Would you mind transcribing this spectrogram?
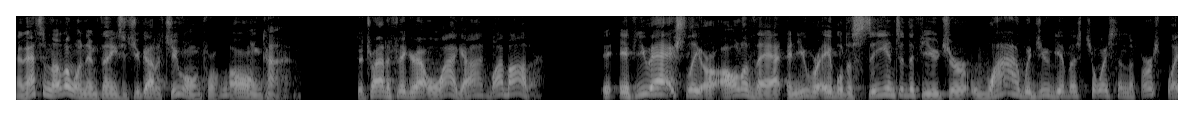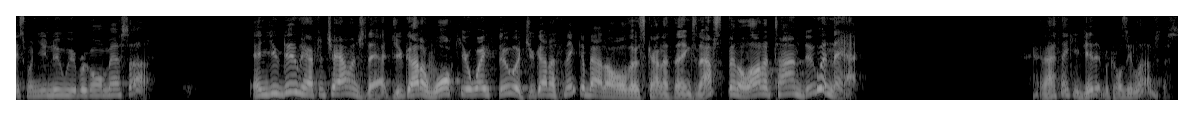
And that's another one of them things that you got to chew on for a long time to try to figure out, well, why, God? Why bother? If you actually are all of that and you were able to see into the future, why would you give us choice in the first place when you knew we were going to mess up? And you do have to challenge that. You got to walk your way through it. You got to think about all those kind of things. And I've spent a lot of time doing that. And I think he did it because he loves us.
